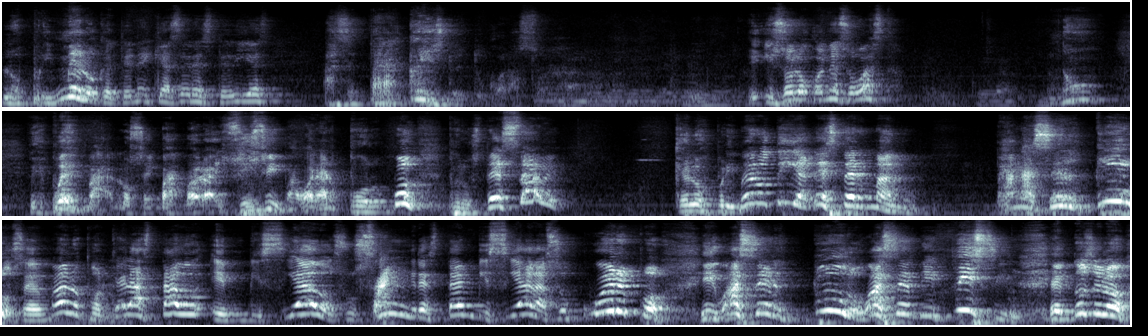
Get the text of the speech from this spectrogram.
Lo primero que tenés que hacer este día es aceptar a Cristo en tu corazón. Y, solo con eso basta. No. Después va, no sé, va a orar, sí, sí, va a orar por vos. Pero usted sabe que los primeros días de este hermano van a ser duros, hermano, porque él ha estado enviciado, su sangre está enviciada, su cuerpo, y va a ser duro, va a ser difícil. Entonces, lo,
